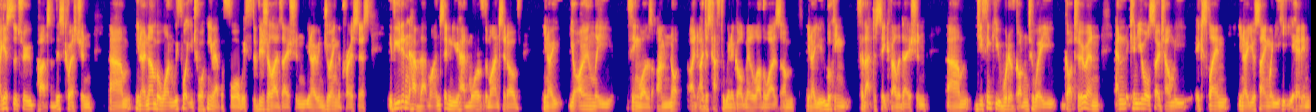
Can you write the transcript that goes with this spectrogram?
I guess the two parts of this question. Um, you know, number one, with what you're talking about before, with the visualization, you know, enjoying the process. If you didn't have that mindset and you had more of the mindset of, you know, your only thing was, I'm not, I, I just have to win a gold medal. Otherwise, um, you know, you're looking for that to seek validation. Um, do you think you would have gotten to where you got to? And and can you also tell me, explain, you know, you're saying when you hit your head in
